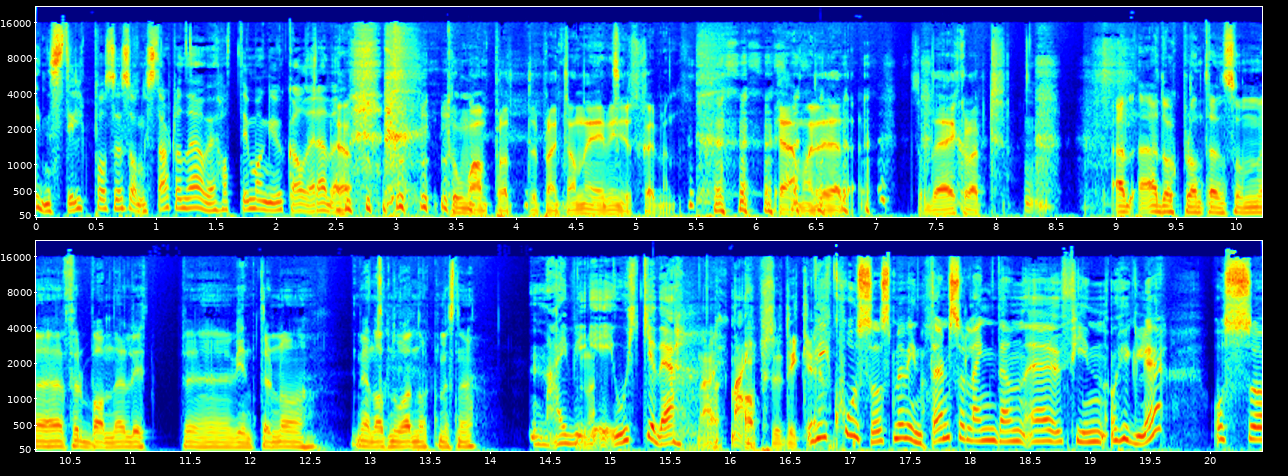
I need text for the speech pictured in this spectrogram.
innstilt på sesongstart, og det har vi hatt i mange uker allerede. Ja. Tomatplantene er i vinduskarmen. Er med allerede. Så det er klart. Er, er dere blant dem som forbanner litt vinteren og mener at nå er det nok med snø? Nei, vi er jo ikke det. Nei, Nei. absolutt ikke. Vi koser oss med vinteren så lenge den er fin og hyggelig, og så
